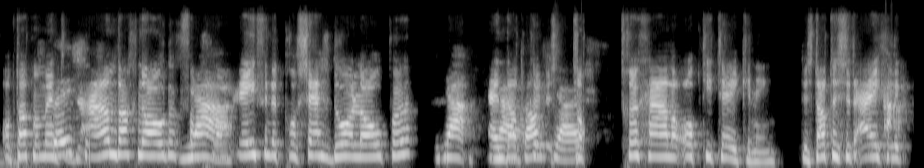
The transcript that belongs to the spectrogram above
op dat moment de aandacht nodig van ja. even het proces doorlopen. Ja, En ja, dat, dat kunnen ze toch terughalen op die tekening. Dus dat is het eigenlijk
